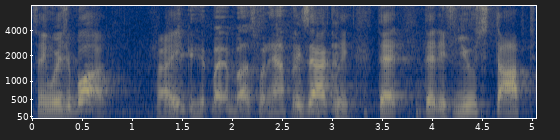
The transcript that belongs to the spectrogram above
saying, Where's your blog? Right? Did you get hit by a bus? What happened? Exactly. that, that if you stopped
